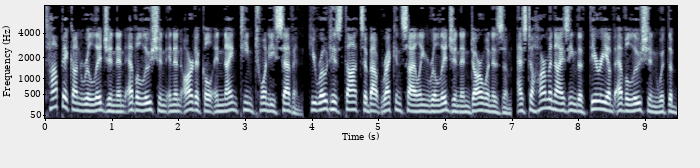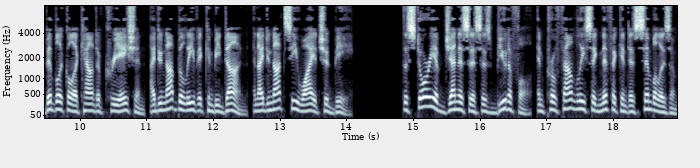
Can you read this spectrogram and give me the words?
Topic on religion and evolution In an article in 1927, he wrote his thoughts about reconciling religion and Darwinism. As to harmonizing the theory of evolution with the biblical account of creation, I do not believe it can be done, and I do not see why it should be. The story of Genesis is beautiful, and profoundly significant as symbolism,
